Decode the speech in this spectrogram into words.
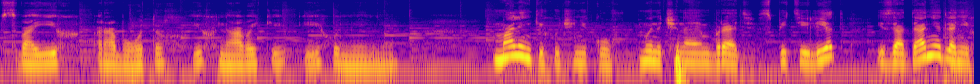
в своих работах, их навыки и их умения. Маленьких учеников мы начинаем брать с 5 лет, и задания для них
